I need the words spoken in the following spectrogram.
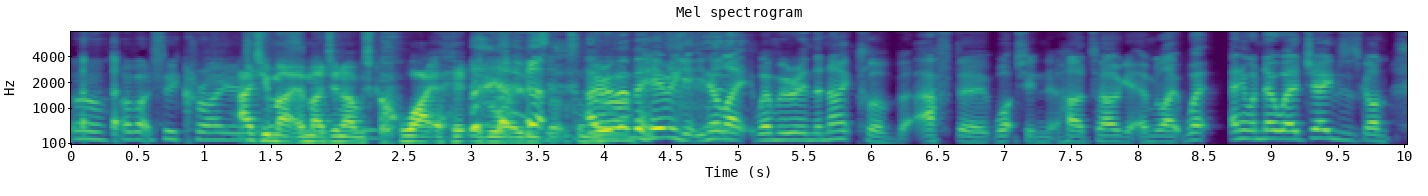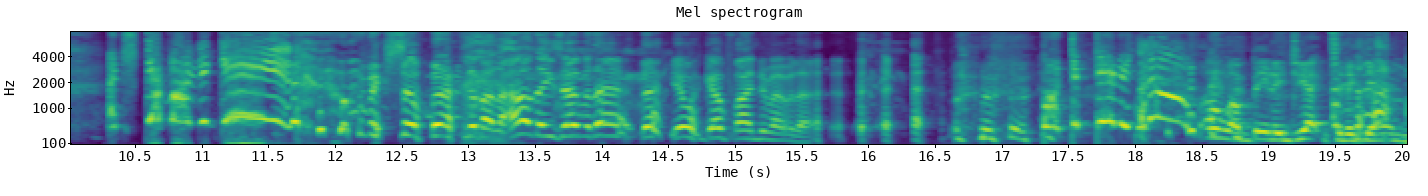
Oh, I'm actually crying. As you might imagine, I was quite a hit with the ladies that summer. I remember hearing it. You know, like when we were in the nightclub after watching Hard Target, and we're like, where, anyone know where James has gone? And step on the kid. we'll be somewhere in the back. Like, oh, he's over there. Yeah, we'll go find him over there. but the kid is no. Oh, I'm being ejected again.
